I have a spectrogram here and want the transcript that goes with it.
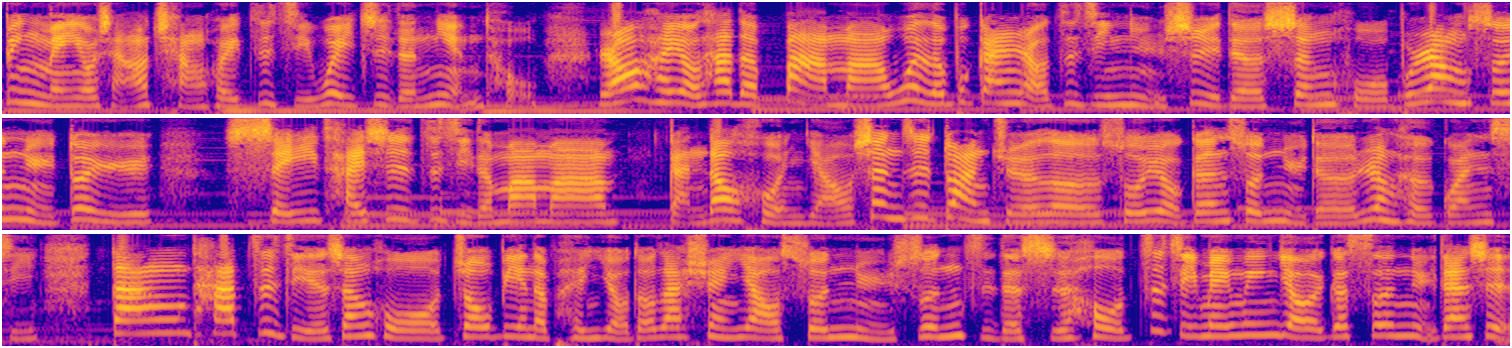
并没有想要抢回自己位置的念头。然后还有他的爸妈，为了不干扰自己女婿的生活，不让孙女对于。谁才是自己的妈妈？感到混淆，甚至断绝了所有跟孙女的任何关系。当他自己的生活周边的朋友都在炫耀孙女、孙子的时候，自己明明有一个孙女，但是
